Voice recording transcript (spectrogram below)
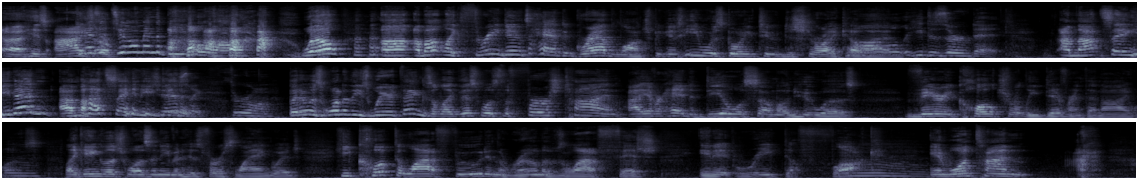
Uh, his eyes Gives are it to him in the beehole. well, uh, about like three dudes had to grab lunch because he was going to destroy Cohen. well, he deserved it. I'm not saying he didn't. I'm not saying he She just didn't. like threw him. but it was one of these weird things. Of like this was the first time I ever had to deal with someone who was very culturally different than I was. Like English wasn't even his first language. He cooked a lot of food in the room. It was a lot of fish, and it reeked of fuck. Mm. And one time, I,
